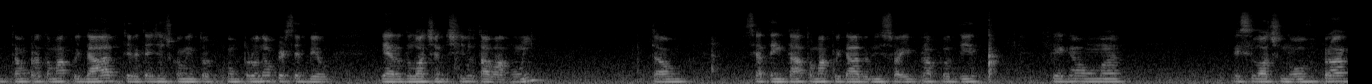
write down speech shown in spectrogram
Então, para tomar cuidado, teve até gente que comentou que comprou, não percebeu e era do lote antigo, estava ruim. Então, se atentar, tomar cuidado nisso aí para poder pegar uma desse lote novo para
